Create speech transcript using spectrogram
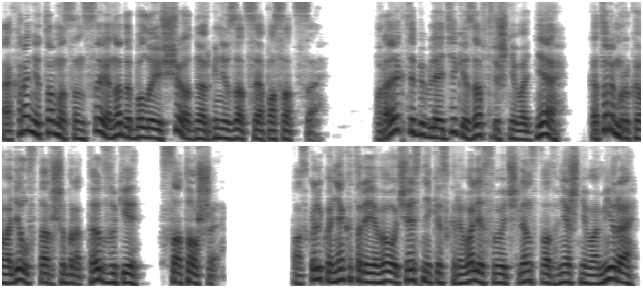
охране Тома Сенсея надо было еще одной организации опасаться. Проекты библиотеки завтрашнего дня, которым руководил старший брат Тедзуки, Сатоши. Поскольку некоторые его участники скрывали свое членство от внешнего мира,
